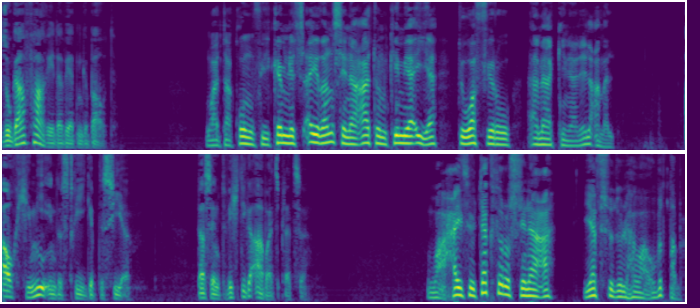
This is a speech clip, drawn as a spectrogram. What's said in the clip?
Sogar Fahrräder werden gebaut. وتقوم في كيمنتس أيضا صناعات كيميائية توفر أماكن للعمل. Auch Chemieindustrie gibt es hier. Das sind wichtige Arbeitsplätze. وحيث تكثر الصناعة يفسد الهواء بالطبع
